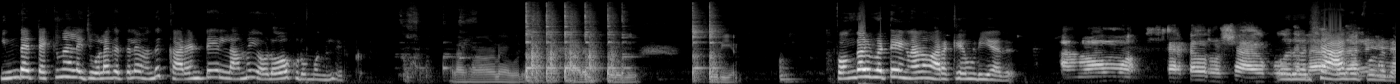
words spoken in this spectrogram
இந்த டெக்னாலஜி உலகத்துல வந்து கரண்டே இல்லாம எவ்வளவோ குடும்பங்கள் இருக்கு. அழகான ஒரு அலைப்பொழுது சூரியன். பொங்கல் மட்டும் எங்களால மறக்கவே முடியாது. ஒரு வருஷம் ஆக போகுது ஒரு வருஷம் ஆக போகுது.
